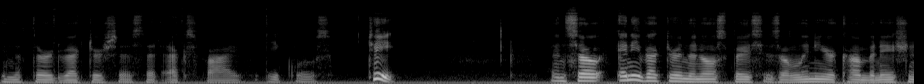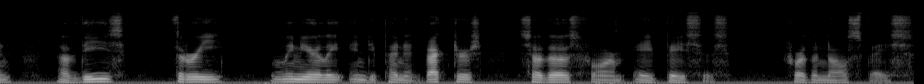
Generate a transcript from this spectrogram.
in the third vector says that x5 equals t. And so any vector in the null space is a linear combination of these three linearly independent vectors, so those form a basis for the null space.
